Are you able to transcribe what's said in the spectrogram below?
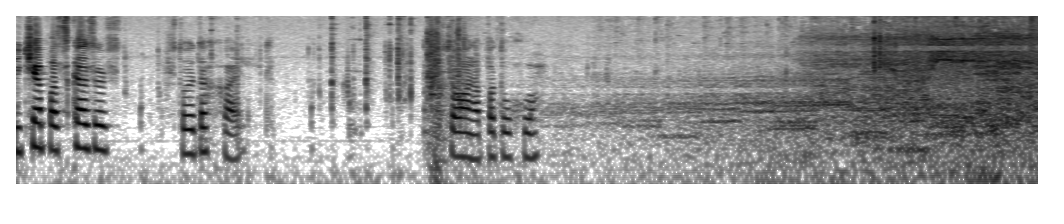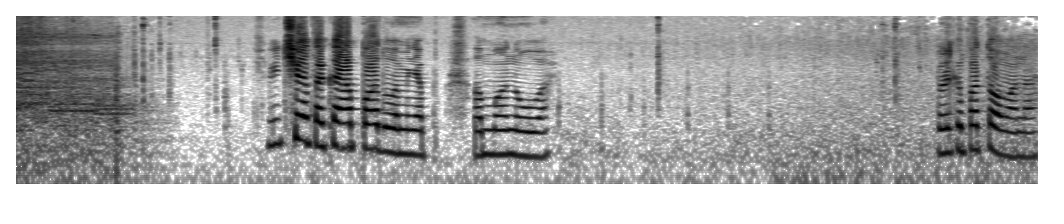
Свеча подсказывает, что это Хальт. Все, она потухла. Свеча такая падла меня обманула. Только потом она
